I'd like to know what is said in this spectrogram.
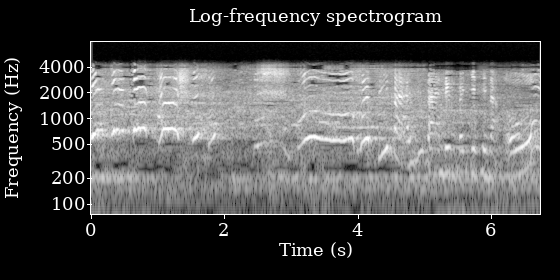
ยิ้มยิ้มยิ้มโอ้ยสีขาสีขาดึงไปกินพี่น้องโอ้ย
